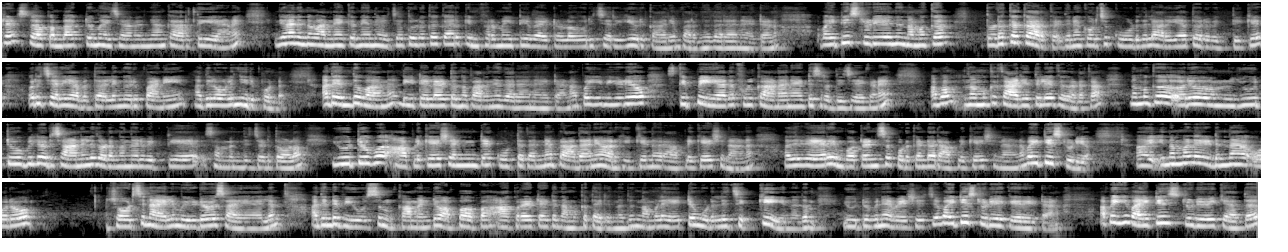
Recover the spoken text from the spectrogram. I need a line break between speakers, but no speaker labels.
Friends welcome back to my channel ഞാൻ കാർത്തികയാണ്. ഞാൻ ഇന്ന് വന്നേക്കുന്നതെന്ന് വെച്ചാൽ തുടക്കക്കാർക്ക് ഇൻഫർമേറ്റീവ് ആയിട്ടുള്ള ഒരു ചെറിയൊരു കാര്യം പറഞ്ഞു തരാനായിട്ടാണ്. വൈറ്റി സ്റ്റുഡിയോയിൽ നിന്ന് നമുക്ക് തുടക്കക്കാർക്ക് ഇതിനെക്കുറിച്ച് കൂടുതൽ അറിയാത്ത ഒരു വ്യക്തിക്ക് ഒരു ചെറിയ അബദ്ധം അല്ലെങ്കിൽ ഒരു പണി അതിൽ ഒളിഞ്ഞിരിപ്പുണ്ട്. അതെന്തുവാന്ന് ഡീറ്റെയിൽ ആയിട്ടൊന്ന് പറഞ്ഞു തരാനായിട്ടാണ്. അപ്പോൾ ഈ വീഡിയോ സ്കിപ്പ് ചെയ്യാതെ ഫുൾ കാണാനായിട്ട് ശ്രദ്ധിച്ചേക്കണേ. അപ്പം നമുക്ക് കാര്യത്തിലേക്ക് കിടക്കാം. നമുക്ക് ഒരു യൂട്യൂബിൽ ഒരു ചാനൽ തുടങ്ങുന്ന ഒരു വ്യക്തിയെ സംബന്ധിച്ചിടത്തോളം യൂട്യൂബ് ആപ്ലിക്കേഷന്റെ കൂട്ട് തന്നെ പ്രാധാന്യം അർഹിക്കുന്ന ഒരു ആപ്ലിക്കേഷനാണ് അതിൽ ഏറെ ഇമ്പോർട്ടൻസ് കൊടുക്കേണ്ട ഒരു ആപ്ലിക്കേഷനാണ് വൈറ്റി സ്റ്റുഡിയോ നമ്മൾ ഇടുന്ന ഓരോ ഷോർട്സിനായാലും വീഡിയോസ് ആയാലും അതിന്റെ വ്യൂസും കമന്റും അപ്പം അപ്പം ആക്കുറേറ്റായിട്ട് നമുക്ക് തരുന്നതും നമ്മൾ ഏറ്റവും കൂടുതൽ ചെക്ക് ചെയ്യുന്നതും യൂട്യൂബിനെ അപേക്ഷിച്ച് വൈ ടി സ്റ്റുഡിയോ കയറിയിട്ടാണ്. അപ്പോൾ ഈ വൈറ്റി സ്റ്റുഡിയോയ്ക്കകത്ത്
